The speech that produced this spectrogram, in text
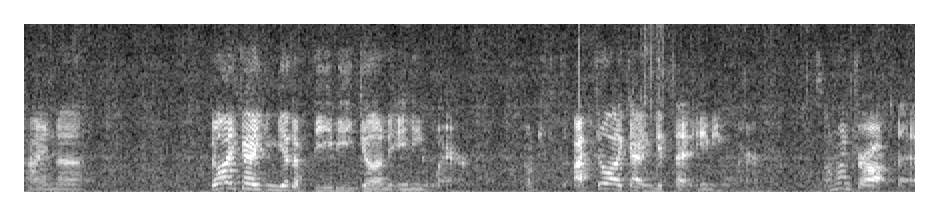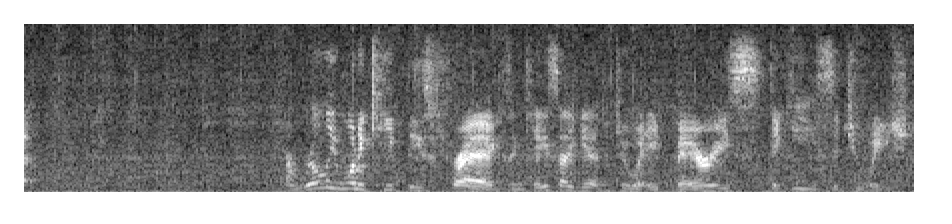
kinda. I feel like I can get a BB gun anywhere. I feel like I can get that anywhere. So I'm gonna drop that. I really want to keep these frags in case I get into a very sticky situation.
